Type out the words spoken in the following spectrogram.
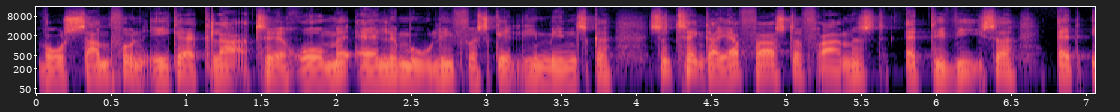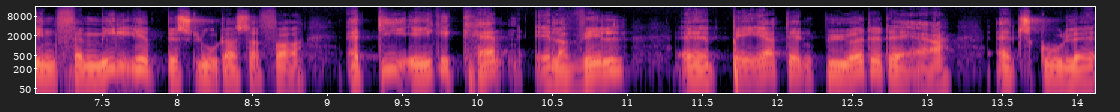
vores samfund ikke er klar til at rumme alle mulige forskellige mennesker, så tænker jeg først og fremmest, at det viser, at en familie beslutter sig for, at de ikke kan eller vil øh, bære den byrde, det er at skulle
